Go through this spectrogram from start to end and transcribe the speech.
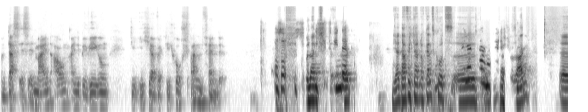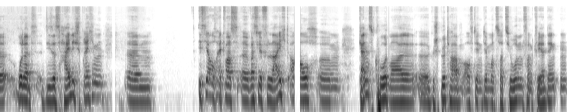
Und das ist in meinen Augen eine Bewegung, die ich ja wirklich hochspannend fände. Also ich, Roland, ich finde. Äh, ja, darf ich da noch ganz kurz äh, ja, sagen? Äh, Roland, dieses Heiligsprechen ähm, ist ja auch etwas, äh, was wir vielleicht auch ähm, ganz kurz mal äh, gespürt haben auf den Demonstrationen von Querdenken.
